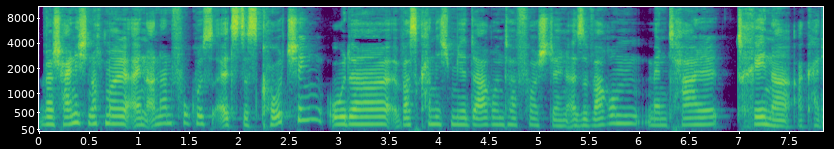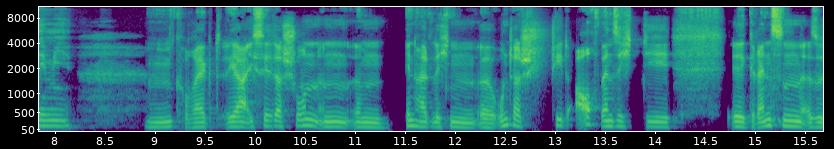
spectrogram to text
wahrscheinlich noch mal einen anderen Fokus als das Coaching oder was kann ich mir darunter vorstellen? Also warum Mentaltrainer Akademie? Mhm, korrekt. Ja, ich sehe da schon einen, einen inhaltlichen äh, Unterschied, auch wenn sich die äh, Grenzen also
